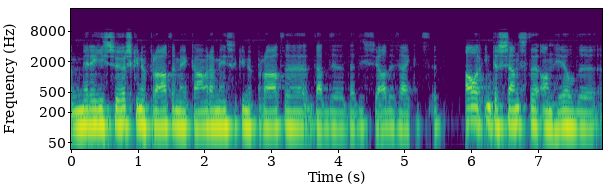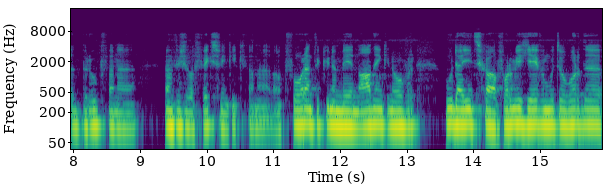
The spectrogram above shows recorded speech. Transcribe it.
met regisseurs kunnen praten, met cameramensen kunnen praten. Dat, dat, is, ja, dat is eigenlijk het, allerinteressantste aan heel de, het beroep van, van visual effects, vind ik. Van, op voorhand te kunnen mee nadenken over hoe dat iets gaat vormgegeven moeten worden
